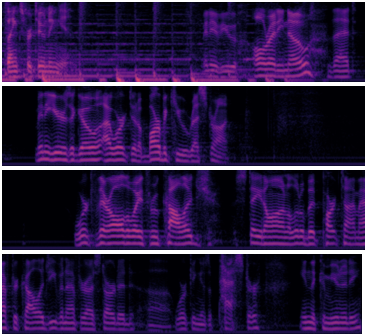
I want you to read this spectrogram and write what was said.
Thanks for tuning in. Many of you already know that many years ago I worked at a barbecue restaurant. Worked there all the way through college, stayed on a little bit part time after college, even after I started uh, working as a pastor in the community.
